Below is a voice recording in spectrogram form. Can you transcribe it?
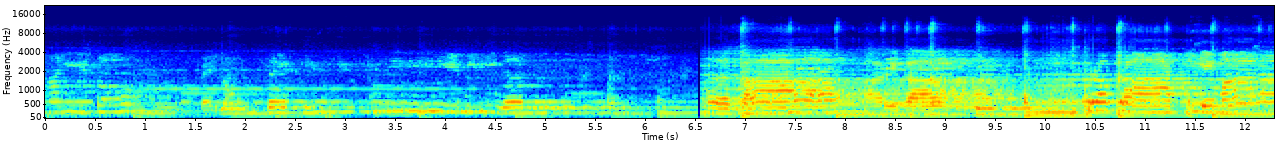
ไทยต้องไปลงเศรษฐีมีเงินเธอสาริกา ขาดที่มา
